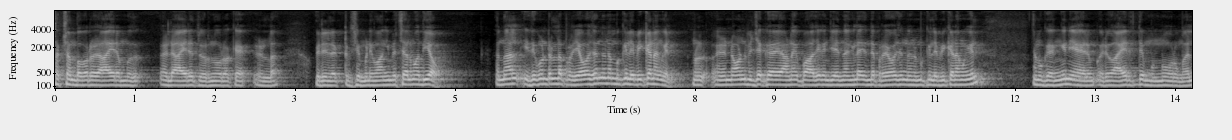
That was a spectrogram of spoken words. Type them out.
സെക്ഷൻ പവർ ഒരു ആയിരം മുതൽ ആയിരത്തി ഒരുന്നൂറൊക്കെ ഉള്ള ഒരു ഇലക്ട്രിക് ചിമ്മിണി വാങ്ങി വെച്ചാൽ മതിയാവും. എന്നാൽ ഇതുകൊണ്ടുള്ള പ്രയോജനം നമുക്ക് ലഭിക്കണമെങ്കിൽ നോൺ വെജൊക്കെയാണ് പാചകം ചെയ്യുന്നതെങ്കിൽ അതിന്റെ പ്രയോജനം നമുക്ക് ലഭിക്കണമെങ്കിൽ നമുക്ക് എങ്ങനെയായാലും ഒരു ആയിരത്തി മുന്നൂറ് മുതൽ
